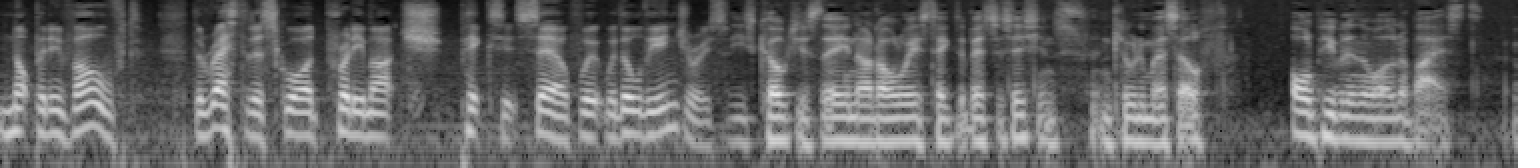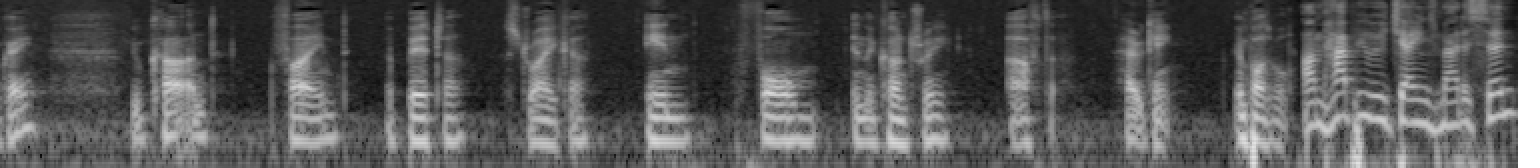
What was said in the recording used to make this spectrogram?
not been involved. The rest of the squad pretty much picks itself with, with all the injuries. These coaches, they not always take the best decisions, including myself. All people in the world are biased. Okay, you can't find a better striker in form in the country after Harry Kane. Impossible. I'm happy with James Maddison.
